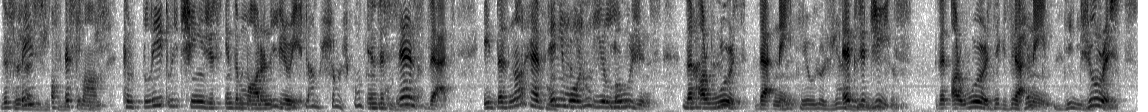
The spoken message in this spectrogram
the face of Islam completely changes in the modern period, in the sense that it does not have any more theologians that are worth that name, exegetes that are worth that name, jurists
